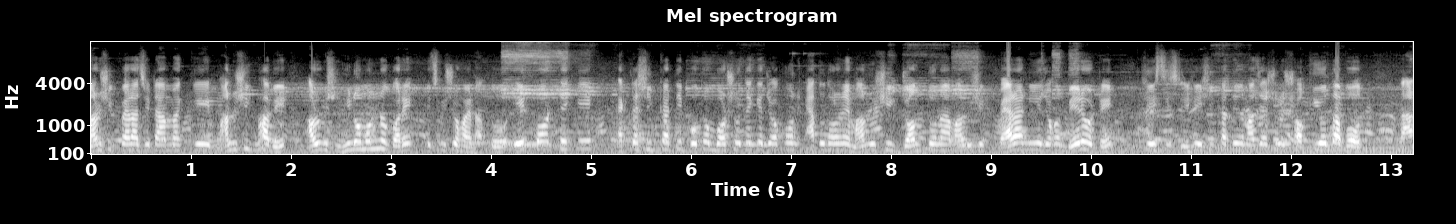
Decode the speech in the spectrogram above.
মানসিক প্যারা যেটা আমাকে মানসিকভাবে আরও বেশি হীনমন্য করে, কিছু কিছু হয় না। তো এরপর থেকে একটা শিক্ষার্থী প্রথম বর্ষ থেকে যখন এত ধরনের মানসিক যন্ত্রণা, মানসিক প্যারা নিয়ে যখন বেড়ে ওঠে, সেই সেই শিক্ষার্থীদের মাঝে আসলে স্বকীয়তা বোধ, তার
